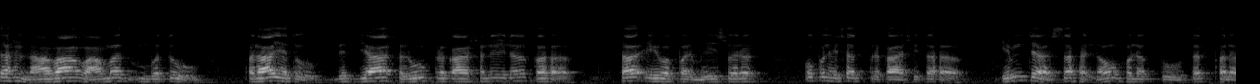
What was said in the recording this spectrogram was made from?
सह नावा वामवतु फलायतु विद्या स्वरूप प्रकाशन न कह स एव परमेश्वर उपनिषद प्रकाशितः। किं च सह नौ भुनक्तु तत्फल,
